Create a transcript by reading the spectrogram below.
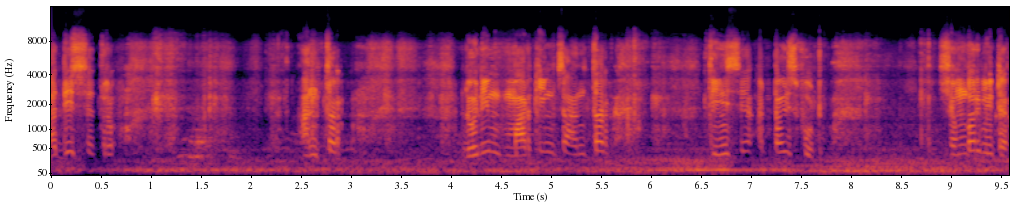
बाधित क्षेत्र. अंतर. दोन्ही मार्किंगचं अंतर तीनशे अठ्ठावीस फूट. शंभर मीटर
